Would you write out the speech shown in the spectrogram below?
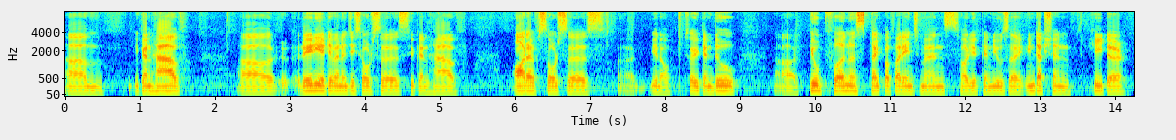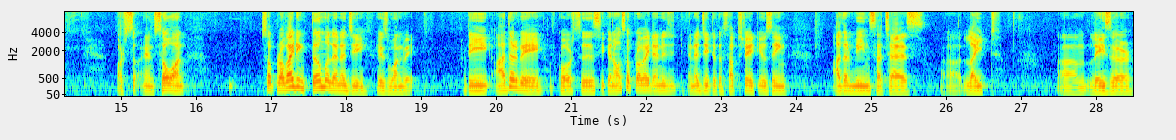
Um, you can have uh, radiative energy sources, you can have RF sources, uh, you know, so you can do uh, tube furnace type of arrangements or you can use a induction heater or so and so on. So, providing thermal energy is one way. The other way of course is you can also provide energy, energy to the substrate using other means such as uh, light um, laser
